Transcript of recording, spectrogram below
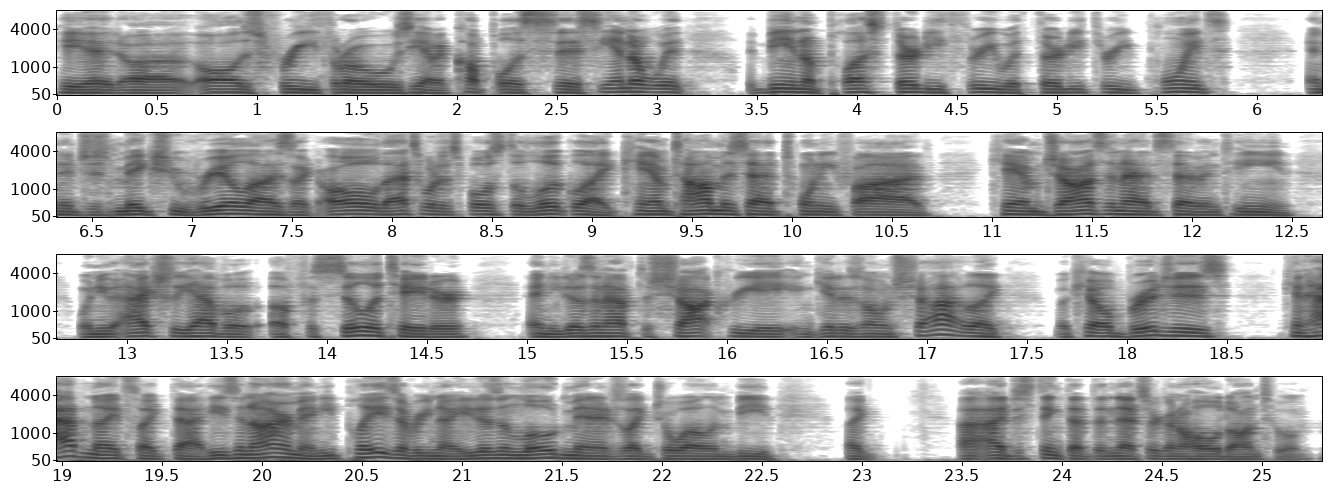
He had uh, all his free throws. He had a couple assists. He ended up with being a plus 33 with 33 points. And it just makes you realize, like, oh, that's what it's supposed to look like. Cam Thomas had 25. Cam Johnson had 17. When you actually have a, a facilitator and he doesn't have to shot create and get his own shot, like Mikal Bridges can have nights like that. He's an Iron Man. He plays every night. He doesn't load manage like Joel Embiid. Like, I, I just think that the Nets are going to hold on to him.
